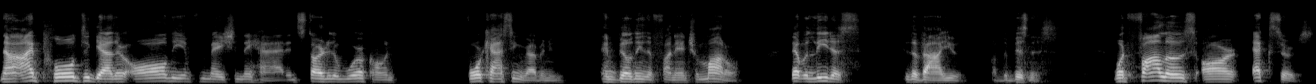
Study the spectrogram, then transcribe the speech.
Now, I pulled together all the information they had and started to work on forecasting revenue, and building the financial model that would lead us to the value of the business. What follows are excerpts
